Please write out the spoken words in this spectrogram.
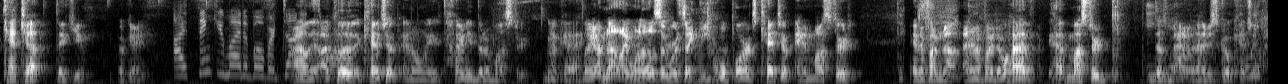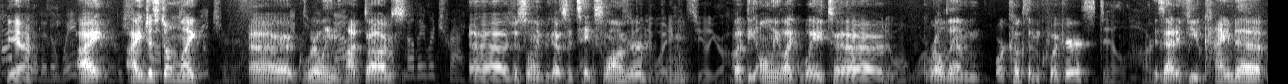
Ketchup. Thank you. Okay. I think you might have overdone I only it, I put ketchup and only a tiny bit of mustard. Okay. Like I'm not like one of those where it's like equal parts ketchup and mustard. And if I'm not, and if I don't have have mustard, it doesn't matter. I just go ketchup. Yeah. I I just don't like uh, grilling hot dogs. Uh, just only because it takes longer. Mm-hmm. But the only like way to grill them or cook them quicker is that if you kind of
